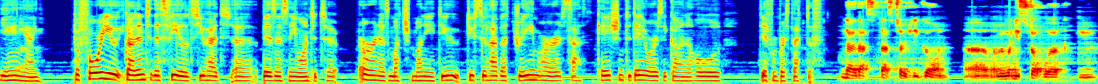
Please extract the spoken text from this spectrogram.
yin and yang. Before you got into this field, you had a business and you wanted to earn as much money. Do you do you still have that dream or satisfaction today, or has it gone a whole different perspective? No, that's that's totally gone. Uh, I mean, when you stop work, you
